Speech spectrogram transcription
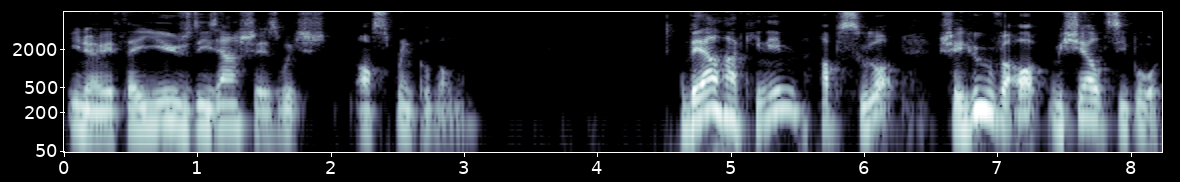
you know, if they use these ashes which are sprinkled on them. Ve'al hakinim hapsulot shehu va'ot mishel tzibur.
